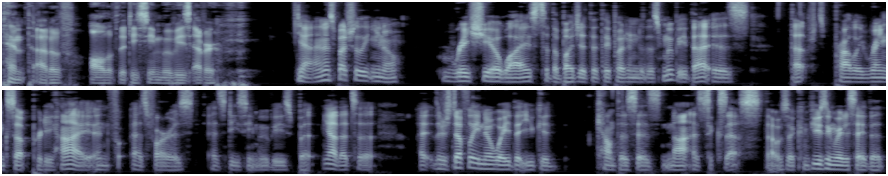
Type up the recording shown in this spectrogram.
10th out of all of the DC movies ever. Yeah, and especially, you know, ratio wise to the budget that they put into this movie, that is that probably ranks up pretty high and f- as far as as DC movies. But yeah, that's a I, there's definitely no way that you could count this as not a success. That was a confusing way to say that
